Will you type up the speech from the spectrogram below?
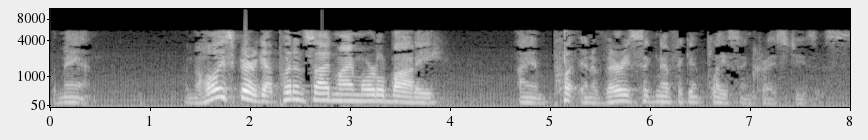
the man. When the Holy Spirit got put inside my mortal body, I am put in a very significant place in Christ Jesus.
